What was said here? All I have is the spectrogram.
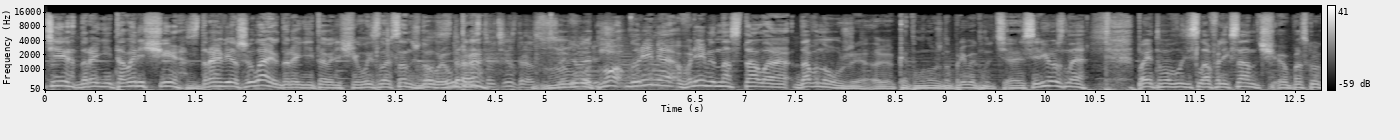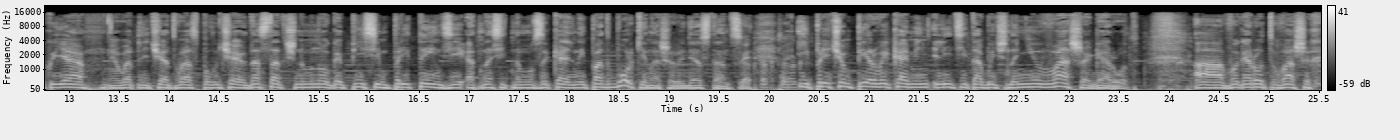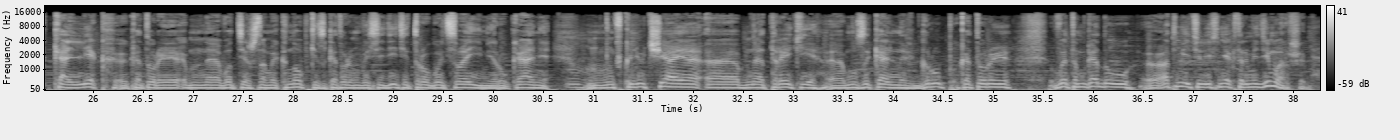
Здравствуйте, дорогие товарищи. Здравия желаю, дорогие товарищи. Владислав Александрович, доброе утро. Здравствуйте, здравствуйте. Вот, но время, время настало давно уже, э, к этому нужно привыкнуть э, серьезно. Поэтому, Владислав Александрович, э, поскольку я, э, в отличие от вас, получаю достаточно много писем, претензий относительно музыкальной подборки нашей радиостанции. Так, так, так. И причем первый камень летит обычно не в ваш огород, а в огород ваших коллег, э, которые э, вот те же самые кнопки, за которыми вы сидите, трогают своими руками, м, включая э, м, треки э, музыкальных групп, которые в этом году э, отметились некоторыми демаршами.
